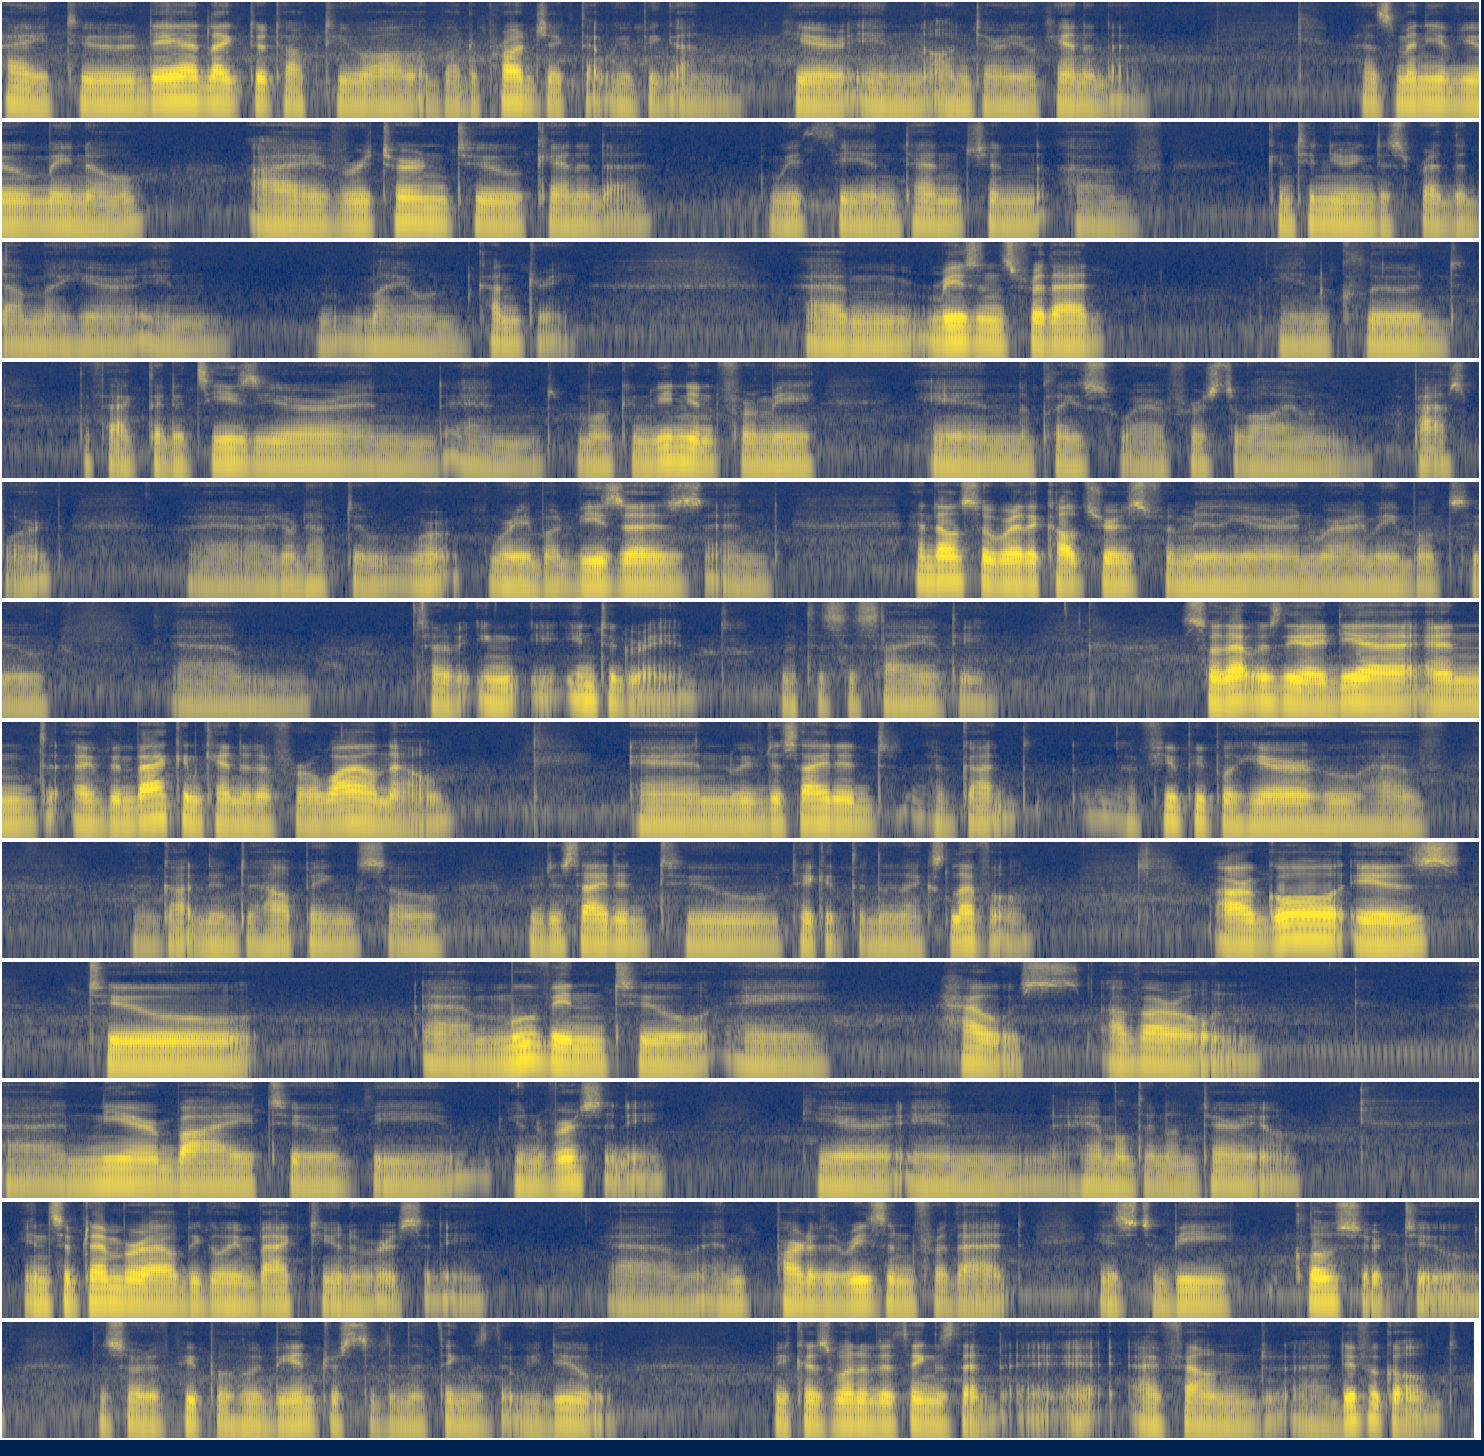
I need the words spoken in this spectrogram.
Hi, today I'd like to talk to you all about a project that we've begun here in Ontario, Canada. As many of you may know, I've returned to Canada with the intention of continuing to spread the Dhamma here in my own country. Um, reasons for that include the fact that it's easier and, and more convenient for me in a place where, first of all, I own a passport, where I don't have to wor worry about visas, and and also where the culture is familiar and where I'm able to um, sort of in integrate with the society. So that was the idea, and I've been back in Canada for a while now, and we've decided, I've got a few people here who have uh, gotten into helping, so we've decided to take it to the next level. Our goal is to uh, move into a house of our own uh, nearby to the university here in Hamilton, Ontario. In September I'll be going back to university um, and part of the reason for that is to be closer to the sort of people who would be interested in the things that we do. Because one of the things that uh, I found uh, difficult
